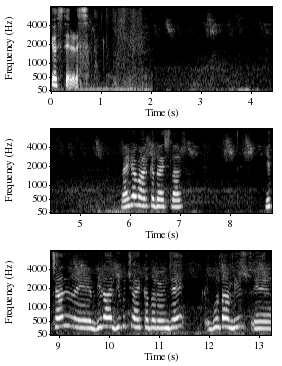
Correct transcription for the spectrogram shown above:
gösteririz. Merhaba arkadaşlar. Geçen e, bir ay, bir buçuk ay kadar önce buradan biz e,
